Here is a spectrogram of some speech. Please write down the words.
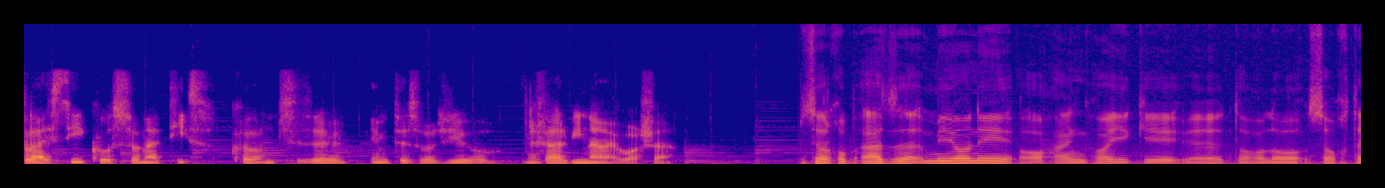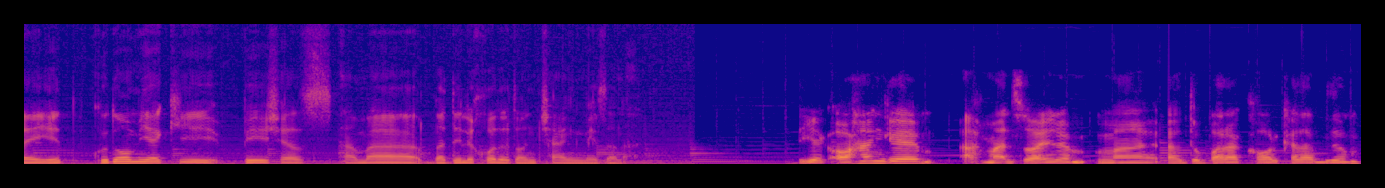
کلاسیک و سنتیست کدام چیز امتزاجی و غربی نمی باشه. بسیار خوب. از میان آهنگ هایی که تا حالا ساخته اید کدام یکی بیش از همه به دل خودتان چنگ می‌زنه؟ یک آهنگ احمد زایر من دوباره کار کرده بودم.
